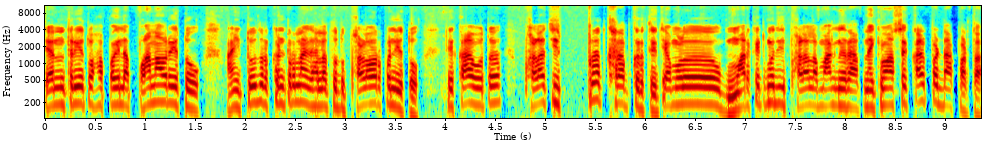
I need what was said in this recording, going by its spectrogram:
त्यानंतर येतो हा पहिला पानावर येतो आणि तो जर कंट्रोल नाही झाला तर तो फळावर पण येतो. ते काय होतं? फळाची प्रत खराब करते. त्यामुळं मार्केटमध्ये फळाला मागणी राहत नाही किंवा असं काळपट डाग पडतात.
